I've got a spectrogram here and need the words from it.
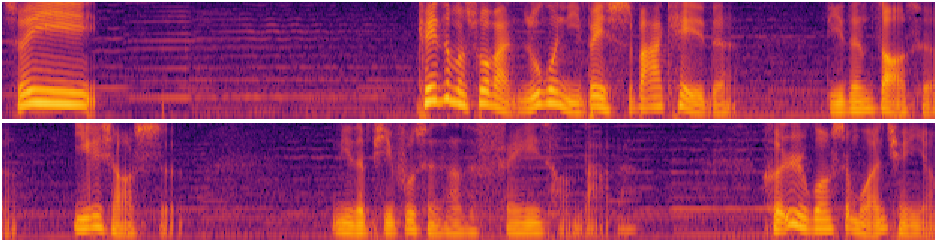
所以可以这么说吧。如果你被十八 K 的敌灯照射一个小时，你的皮肤损伤是非常大的，和日光是完全一样。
